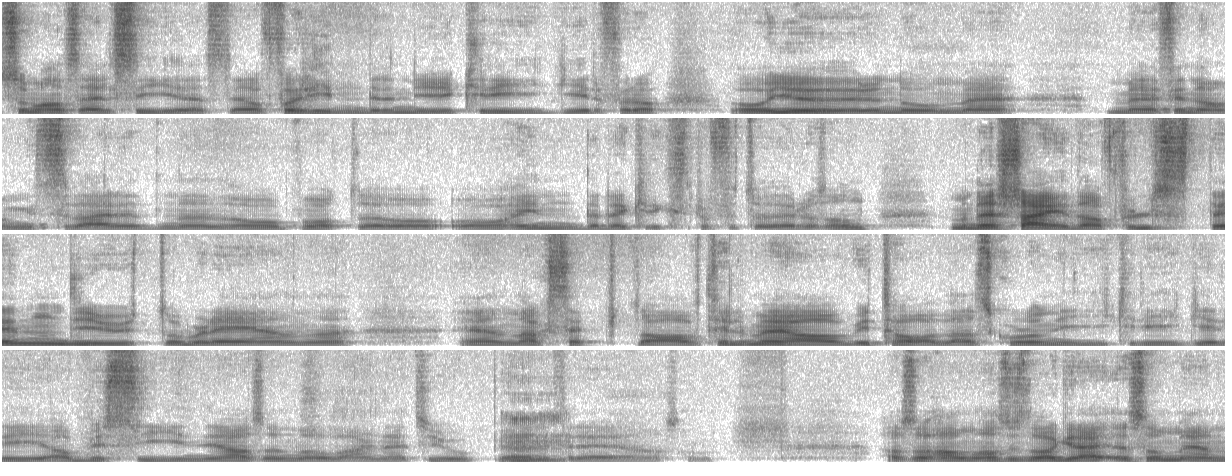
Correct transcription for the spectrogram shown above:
som han selv sier et sted, å forhindre nye kriger, for å, å gjøre noe med, med finansverdenen og på en måte å, å hindre krigsprofitører og sånn. Men det skeida fullstendig ut og ble en, en aksept av til og med av Italias kolonikriger i Abyssinia, altså nåværende Etiopia, mm. Eritrea og sånn. Altså han, han syntes det var greit, Som en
